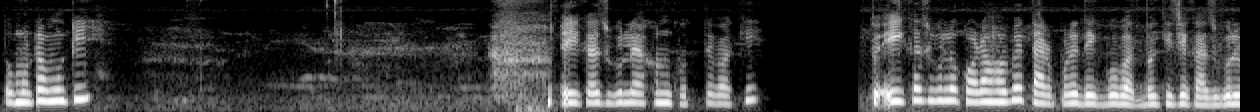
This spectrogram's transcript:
তো মোটামুটি এই কাজগুলো এখন করতে বাকি। তো এই কাজগুলো করা হবে, তারপরে দেখব বাদবাকি যে কাজগুলো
